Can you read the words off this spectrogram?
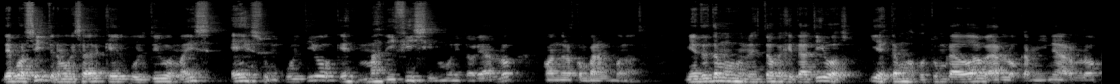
De por sí tenemos que saber que el cultivo de maíz es un cultivo que es más difícil monitorearlo cuando nos comparamos con otros. Mientras estamos en estados vegetativos y estamos acostumbrados a verlo, caminarlo,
